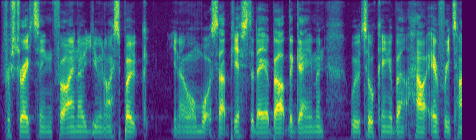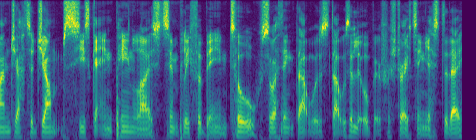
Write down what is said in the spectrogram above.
frustrating for. I know you and I spoke you know, on WhatsApp yesterday about the game, and we were talking about how every time Jatta jumps, he's getting penalised simply for being tall. So I think that was that was a little bit frustrating yesterday.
